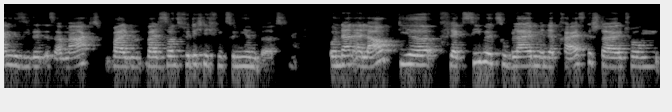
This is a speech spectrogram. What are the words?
angesiedelt ist am Markt, weil, weil es sonst für dich nicht funktionieren wird und dann erlaubt dir, flexibel zu bleiben in der Preisgestaltung,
